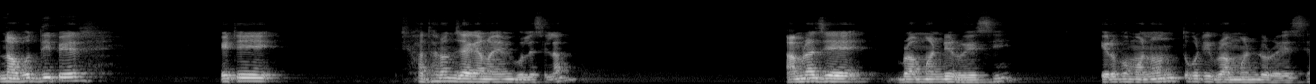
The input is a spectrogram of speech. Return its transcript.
নবদ্বীপের এটি সাধারণ জায়গা নয়, আমি বলেছিলাম। আমরা যে ব্রহ্মাণ্ডে রয়েছি, এরকম অনন্ত কোটি ব্রহ্মাণ্ড রয়েছে।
